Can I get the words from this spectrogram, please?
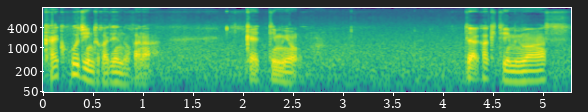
外国人とか出るのかな？一回やってみよう。じゃあかけてみます。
